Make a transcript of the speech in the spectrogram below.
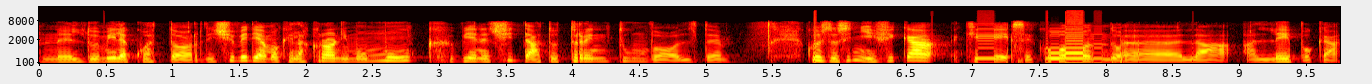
nel 2014, vediamo che l'acronimo MOOC viene citato 31 volte. Questo significa che secondo eh, la, all'epoca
